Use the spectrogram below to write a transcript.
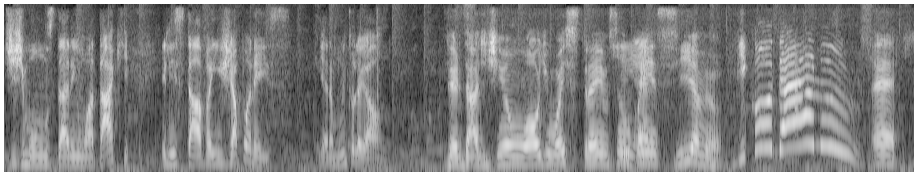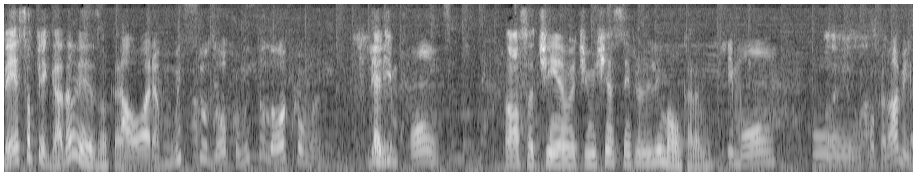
Digimons darem um ataque, ele estava em japonês. E era muito legal. Verdade, tinha um áudio mó estranho, você não Tinha. conhecia, meu. Picodano! É, bem essa pegada mesmo, Da cara. hora, muito louco, muito louco, mano. É, de-. Nossa, tinha, meu time tinha sempre o Lilimon, cara. Limon, o. Qual que é o nome?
